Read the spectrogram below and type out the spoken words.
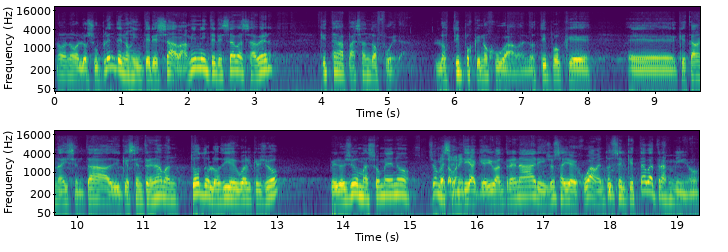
no, no, los suplentes nos interesaba. A mí me interesaba saber qué estaba pasando afuera. los tipos que no jugaban, los tipos que, eh, que estaban ahí sentados y que se entrenaban todos los días igual que yo, pero yo más o menos, yo me sentía que iba a entrenar y yo sabía que jugaba. Entonces el que estaba atrás mío,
